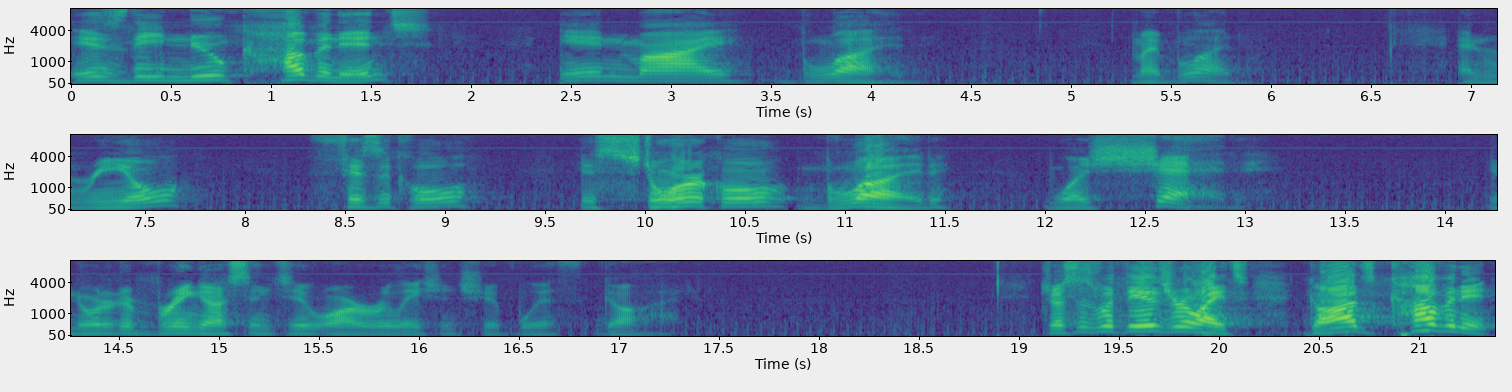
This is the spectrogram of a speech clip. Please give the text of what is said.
is the new covenant in my blood. My blood. And real, physical, historical blood was shed in order to bring us into our relationship with God. Just as with the Israelites, God's covenant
